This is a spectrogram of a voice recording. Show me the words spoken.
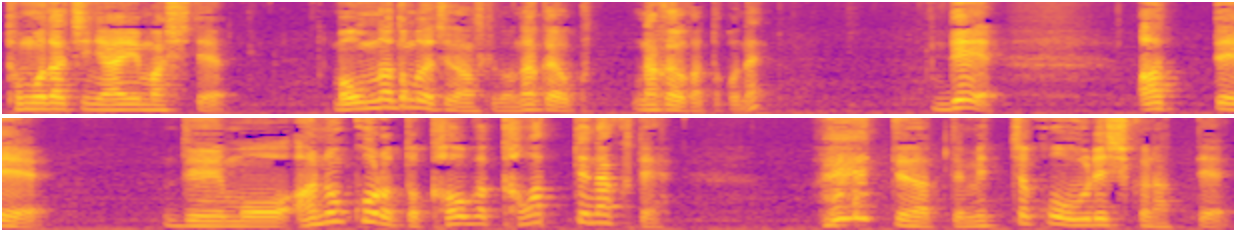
友達に会いまして、まあ女友達なんですけど、仲良く、仲良かった子ね。で、会って、で、もうあの頃と顔が変わってなくて、えってなってめっちゃこう嬉しくなって、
